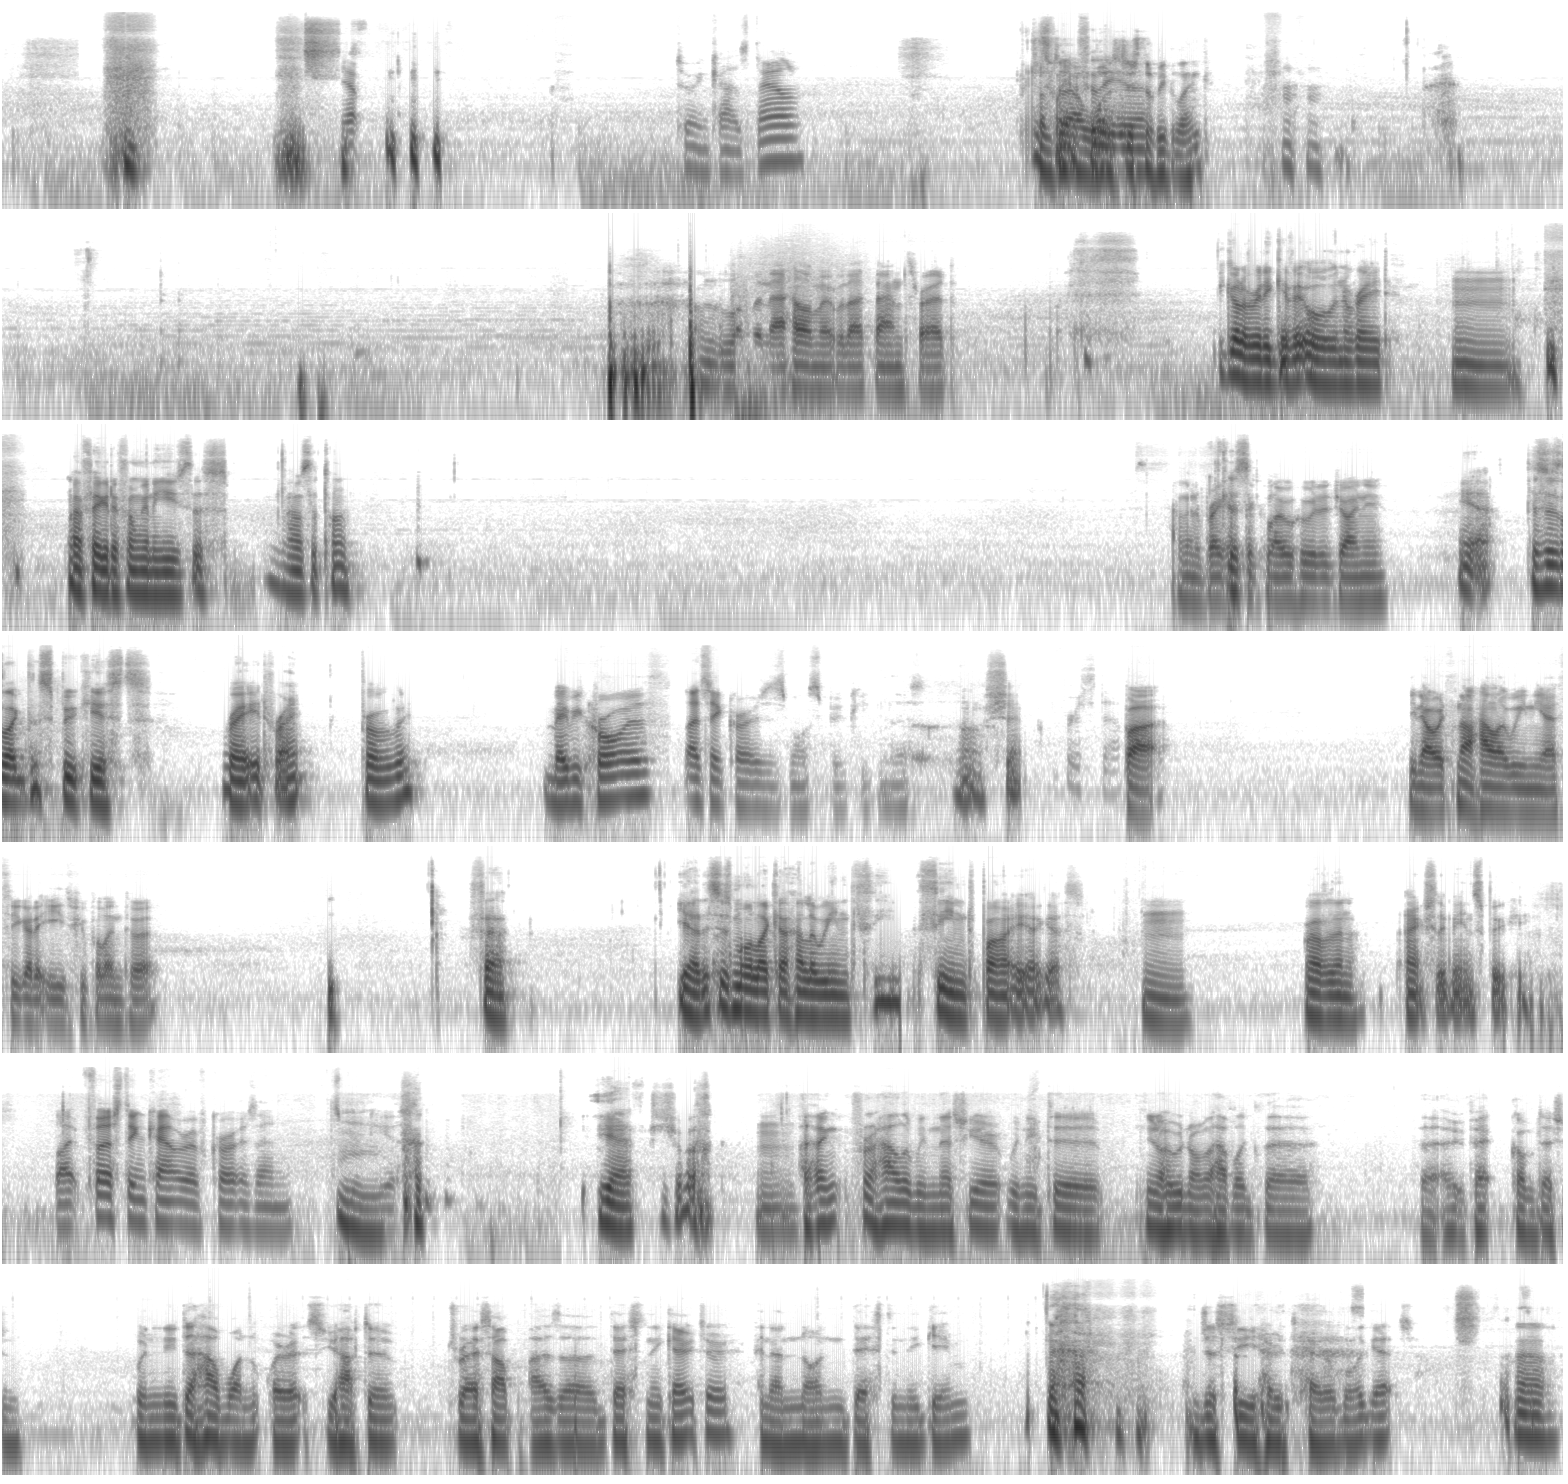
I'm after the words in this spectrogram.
yep. Two encounters down. Just Turns out waiting for I was the, just uh, a weak link. I'm loving that helmet with that dance thread. You gotta really give it all in a raid. Hmm. I figured if I'm gonna use this, now's the time. I'm gonna break up Cause- the glow who to join you. Yeah. This is like the spookiest raid, right? Probably. Maybe Crow is, I'd say Crows is more spooky than this. Oh shit. First step. but you know it's not Halloween yet, so you got to ease people into it. Fair. Yeah, this is more like a Halloween theme themed party, I guess, Hmm. rather than actually being spooky. Like first encounter of Crota's End, Hmm. spookiest. Yeah, for sure. Hmm. I think for Halloween this year we need to, you know, how we normally have like the the outfit competition. We need to have one where it's you have to dress up as a Destiny character in a non-Destiny game and just see how terrible it gets. Uh,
